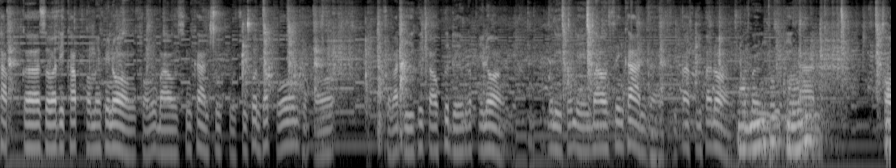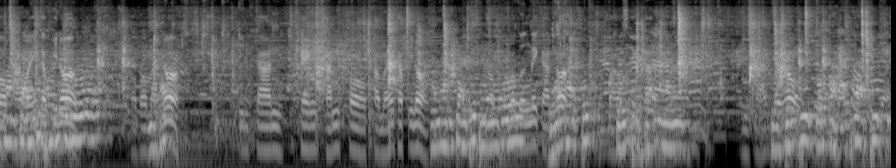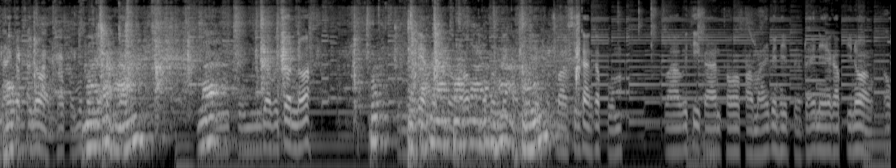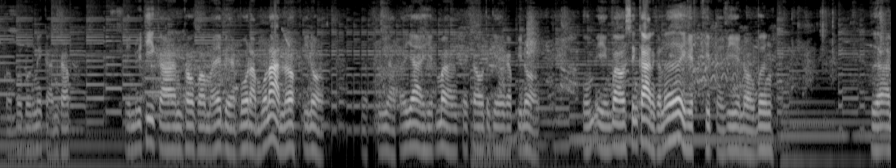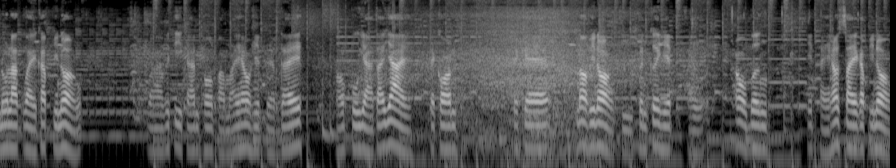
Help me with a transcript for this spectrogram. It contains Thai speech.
ครับก็สวัสดีครับพ่อแม่พี่น้องของเบาสิงคานสุขุสุขคนครับผมก็ขอสวัสดีคือเก่าคือเดิมครับพี่น้องวันนี้ผมเองเบาสิงคานกับพี่ป้าพี่ป้าน้องมาเบิ่งวิธีการทอผ้าไหมกับพี่น้องทอผ้าไหมเนาะเป็นการแข่งขันทอผ้าไหมครับพี่น้องกำลังใจที่เธอรู้มาเบิ่งในการเนาะทุกเบาศูนย์สิปงระคาสานนงานเป็นร้านเดี๋ยวเข้าที่กรมทหารราบที่ให้กับพี่น้องครับผมมานาเบิ่งยในทการหาร และกลุ่มเยาวชนเนาะชุดผมประเรียสานนกับงานพี่กน้อองงครับการมาทั้เบิ่งงในห้าการศูนย์บาวสิงการครับผม ว่าวิธีการทอผ้าไหมเป็นเหตุแบบใดแน่ครับพี่น้องเอากลับมาเบิ่งในกันครับ เป็นวิธีการทอผ้าไหมแบบโบราณโบราณเนาะพี่น้องแบบปู่ย่าตายายเฮ็ดมาตั้งแต่เก่าแต่แก่ครับพี่น้องผมเองบาวสิงการก็เลยเฮ็ดคลิปให้พี่น้องเบิ่งเพื่ออนุรักษ์ไว้ครับพี่น้อง ว่าวิธีการทอผ้าไหมเฮาเฮ็ดแบบใดของปู่ย่าตายาย แต่ก่อนแต่แกนอกพี่น้องที่เพิ่นเคยเฮ็ดให้เฮาเบิงเฮ็ดให้เฮาใส่ครับพี่น้อง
